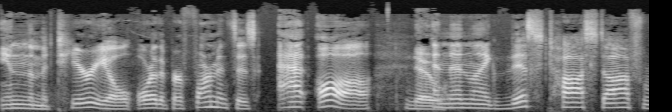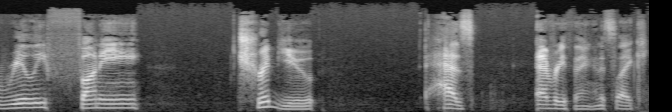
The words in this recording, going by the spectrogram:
in the material or the performances at all. No. And then like this tossed off really funny tribute has everything and it's like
